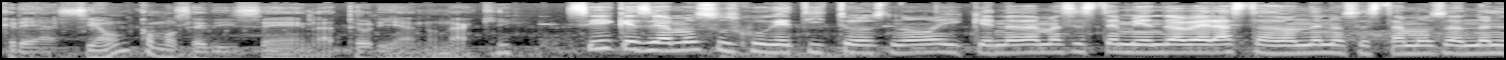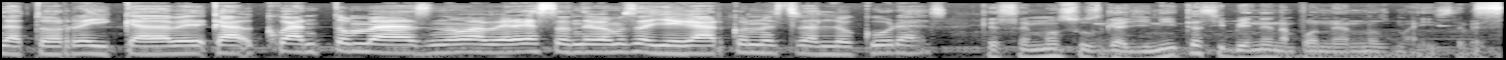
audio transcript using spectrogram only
creación, como se dice en la teoría Anunnaki. Sí, que seamos sus juguetitos, ¿no? Y que nada más estén viendo a ver hasta dónde nos estamos dando en la torre y cada vez, ca- cuánto más, ¿no? A ver hasta dónde vamos a llegar con nuestras locuras. Que seamos sus gallinitas y vienen a ponernos maíz de vez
